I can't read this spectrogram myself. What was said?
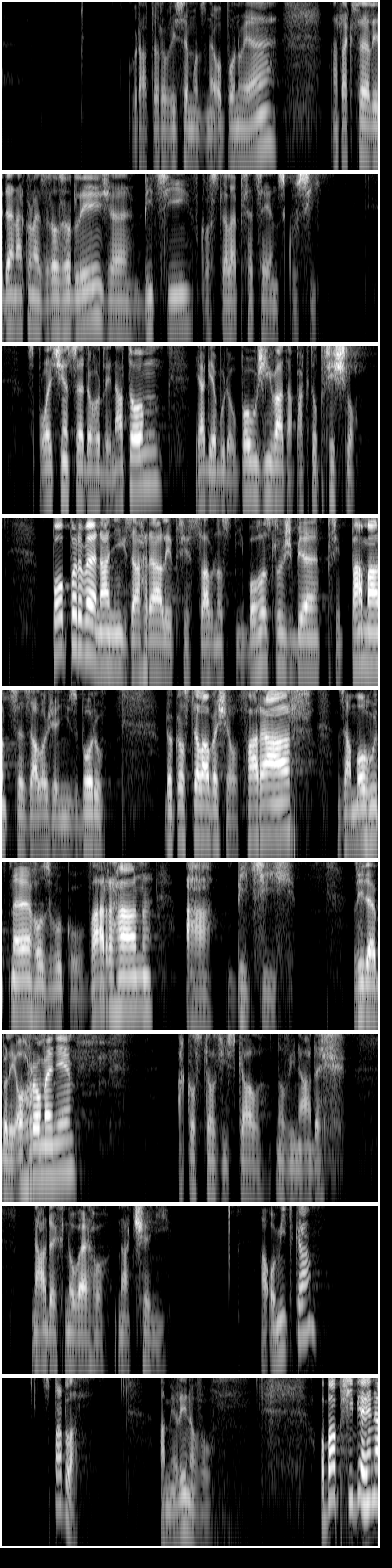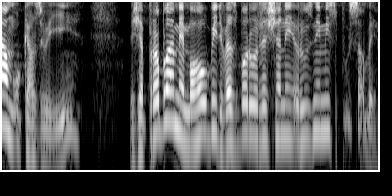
Kurátorovi se moc neoponuje a tak se lidé nakonec rozhodli, že bicí v kostele přece jen zkusí. Společně se dohodli na tom, jak je budou používat a pak to přišlo. Poprvé na nich zahráli při slavnostní bohoslužbě, při památce založení sboru. Do kostela vešel farář za mohutného zvuku varhan a bicích. Lidé byli ohromeni a kostel získal nový nádech. Nádech nového nadšení. A omítka spadla a měli novou. Oba příběhy nám ukazují, že problémy mohou být ve sboru řešeny různými způsoby.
